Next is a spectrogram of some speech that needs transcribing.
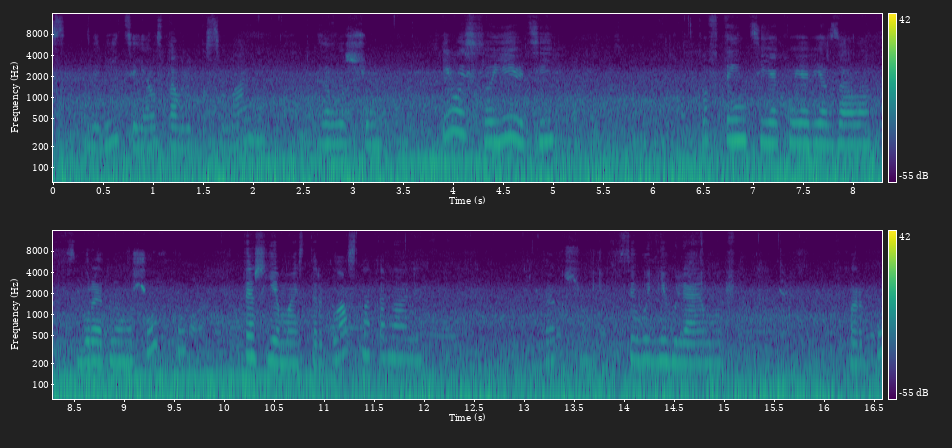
майстер-клас. Дивіться, я оставлю посилання, залишу. І ось в своїй цій ковтинці, яку я в'язала з буретного шовку. Теж є майстер-клас на каналі. Так що сьогодні гуляємо в парку.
